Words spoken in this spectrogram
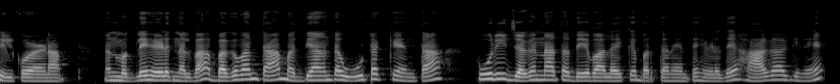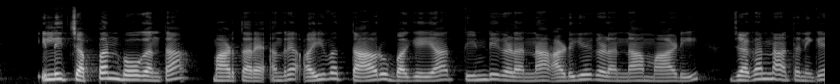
ತಿಳ್ಕೊಳ್ಳೋಣ. ನಾನು ಮೊದಲೇ ಹೇಳಿದ್ನಲ್ವಾ, ಭಗವಂತ ಮಧ್ಯಾಹ್ನದ ಊಟಕ್ಕೆ ಅಂತ ಪೂರಿ ಜಗನ್ನಾಥ ದೇವಾಲಯಕ್ಕೆ ಬರ್ತಾನೆ ಅಂತ ಹೇಳಿದೆ. ಹಾಗಾಗಿನೇ ಇಲ್ಲಿ ಚಪ್ಪನ್ ಭೋಗ್ ಅಂತ ಮಾಡ್ತಾರೆ. ಅಂದರೆ ಐವತ್ತಾರು ಬಗೆಯ ತಿಂಡಿಗಳನ್ನು, ಅಡುಗೆಗಳನ್ನು ಮಾಡಿ ಜಗನ್ನಾಥನಿಗೆ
